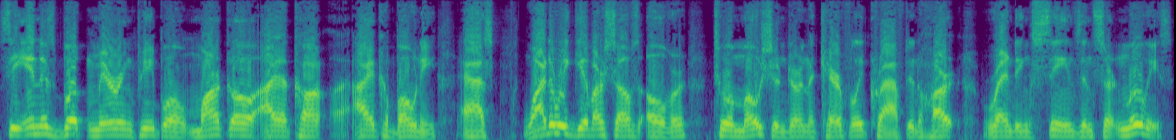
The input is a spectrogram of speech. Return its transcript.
See, in his book, Mirroring People, Marco Iacoboni asked, why do we give ourselves over to emotion during the carefully crafted, heart-rending scenes in certain movies?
